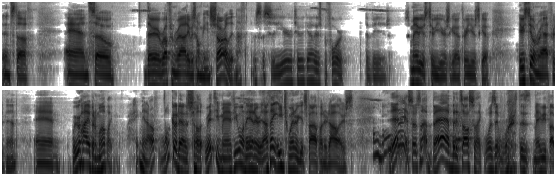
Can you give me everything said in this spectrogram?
and stuff, and so their rough and rowdy was going to be in Charlotte. And I think it was this a year or two ago. It was before the vid, so maybe it was two years ago, three years ago. He was still in Radford then, and we were hyping him up like, hey man, I'll, we'll go down to Charlotte with you, man. If you want to enter, I think each winner gets five hundred dollars. Oh no. Yeah, so it's not bad, but it's also like, was it worth this? Maybe if I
